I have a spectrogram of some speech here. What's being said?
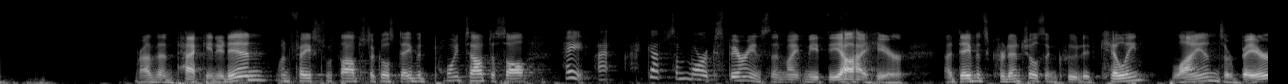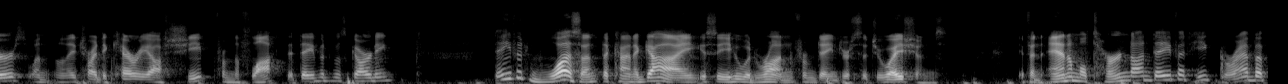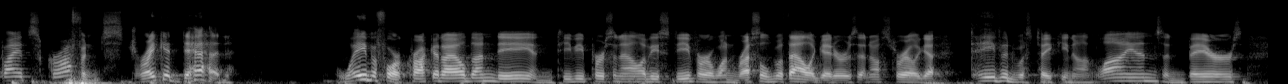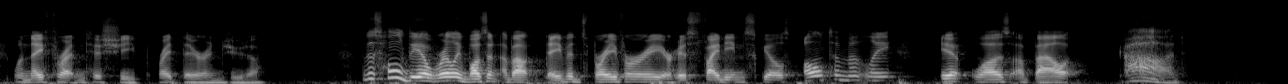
Rather than packing it in when faced with obstacles, David points out to Saul, hey, I, I got some more experience than might meet the eye here. Uh, David's credentials included killing lions or bears when, when they tried to carry off sheep from the flock that David was guarding. David wasn't the kind of guy, you see, who would run from dangerous situations. If an animal turned on David, he'd grab it by its scruff and strike it dead. Way before Crocodile Dundee and TV personality Steve Irwin wrestled with alligators in Australia, David was taking on lions and bears when they threatened his sheep right there in Judah. But this whole deal really wasn't about David's bravery or his fighting skills. Ultimately, it was about God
